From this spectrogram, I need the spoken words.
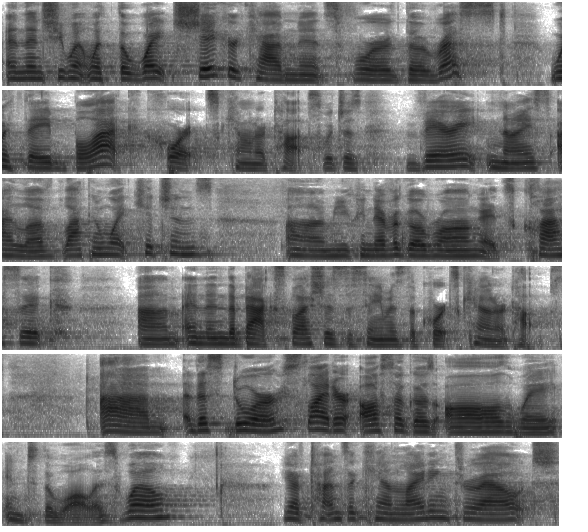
And then she went with the white shaker cabinets for the rest with a black quartz countertops, which is very nice. I love black and white kitchens. Um, you can never go wrong. It's classic. Um, and then the backsplash is the same as the quartz countertops. Um, this door slider also goes all the way into the wall as well. You have tons of can lighting throughout.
